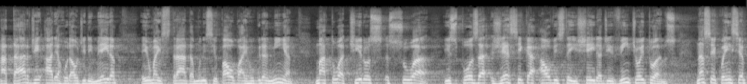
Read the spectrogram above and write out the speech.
à tarde, área rural de Limeira, em uma estrada municipal, bairro Graminha, matou a tiros sua esposa Jéssica Alves Teixeira, de 28 anos. Na sequência,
